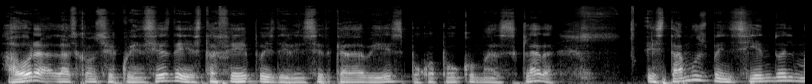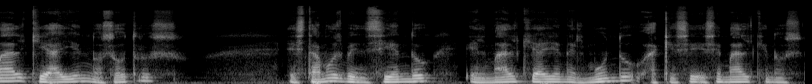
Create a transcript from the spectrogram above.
Ahora, las consecuencias de esta fe pues deben ser cada vez poco a poco más claras. ¿Estamos venciendo el mal que hay en nosotros? ¿Estamos venciendo el mal que hay en el mundo, ese, ese mal que nos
